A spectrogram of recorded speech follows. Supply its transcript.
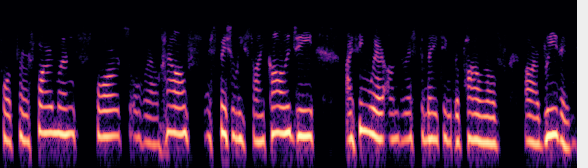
for performance, sports, overall health, especially psychology. I think we're underestimating the power of our breathing.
